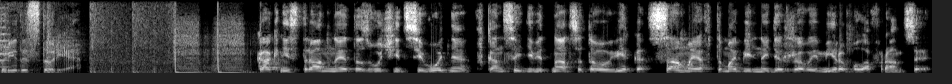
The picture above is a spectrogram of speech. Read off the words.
Предыстория. Как ни странно это звучит сегодня, в конце XIX века самой автомобильной державой мира была Франция.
